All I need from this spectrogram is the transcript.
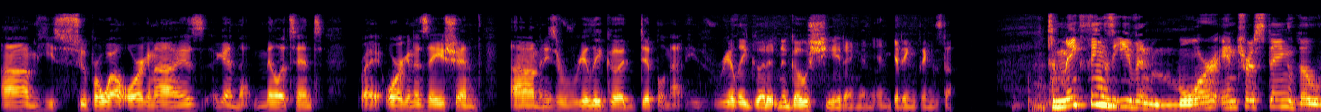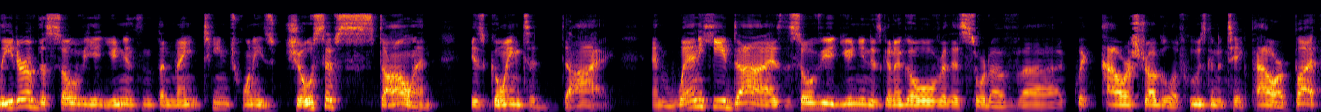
Um, he's super well organized. Again, that militant right organization um, and he's a really good diplomat. He's really good at negotiating and, and getting things done. To make things even more interesting, the leader of the Soviet Union since the 1920s, Joseph Stalin, is going to die. And when he dies, the Soviet Union is going to go over this sort of uh, quick power struggle of who's going to take power. But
